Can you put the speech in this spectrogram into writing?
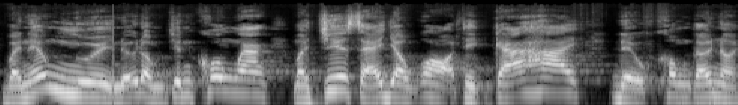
Và nếu người nữ đồng trinh khôn ngoan mà chia sẻ dầu của họ thì cả hai đều không tới nơi.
